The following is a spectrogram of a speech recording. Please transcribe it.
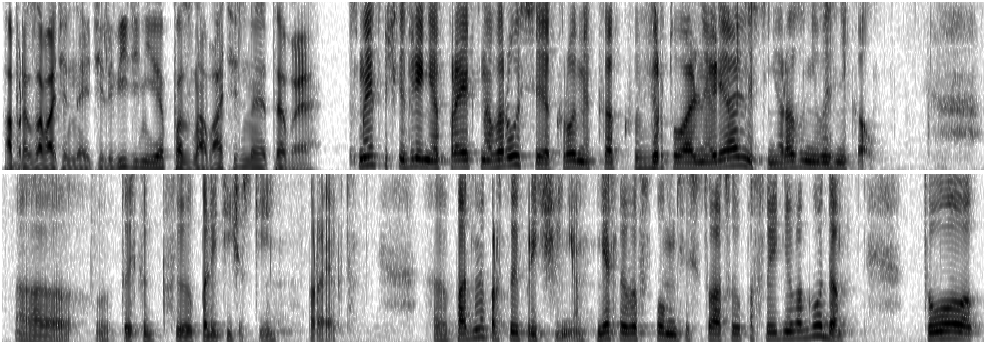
Образовательное телевидение, познавательное ТВ. С моей точки зрения, проект «Новороссия», кроме как в виртуальной реальности, ни разу не возникал. Э, то есть как политический проект. Э, по одной простой причине. Если вы вспомните ситуацию последнего года, то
